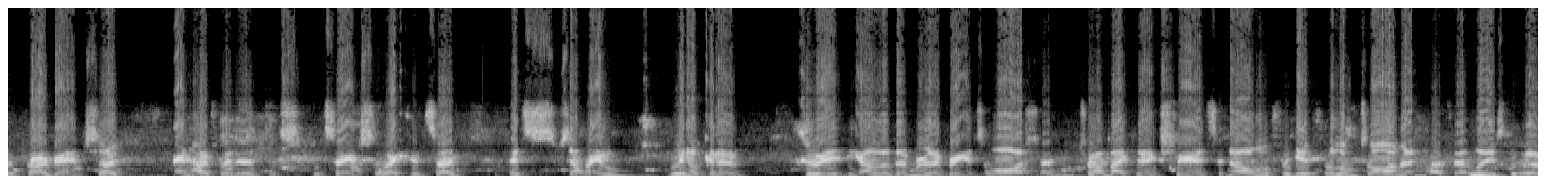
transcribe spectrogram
the program. So, and hopefully the, the, the team selected. So it's something we're not going to do anything other than really bring it to life and try and make an experience that no one will forget for a long time and hope that leads to a,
